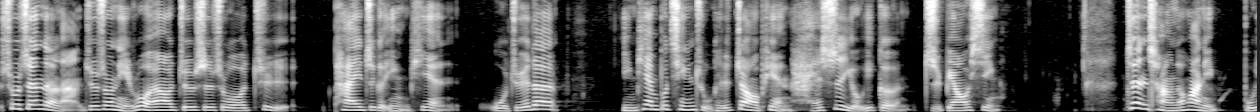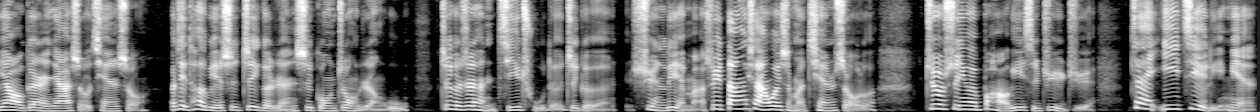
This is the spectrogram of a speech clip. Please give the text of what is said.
说真的啦，就是说你如果要就是说去拍这个影片，我觉得。影片不清楚，可是照片还是有一个指标性。正常的话，你不要跟人家手牵手，而且特别是这个人是公众人物，这个是很基础的这个训练嘛。所以当下为什么牵手了，就是因为不好意思拒绝。在一界里面，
